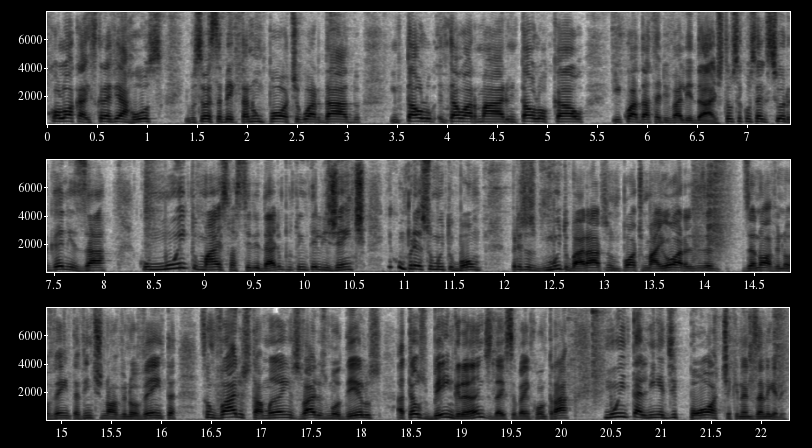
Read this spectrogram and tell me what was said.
coloca, escreve arroz e você vai saber que está num pote guardado em tal, em tal armário, em tal local e com a data de validade. Então você consegue se organizar com muito mais facilidade, um produto inteligente e com preço muito bom, preços muito baratos, um pote maior, às vezes é R$19,90, R$29,90. São vários tamanhos, vários modelos, até os bem grandes, daí você vai encontrar muita linha de pote aqui na Design Gallery.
